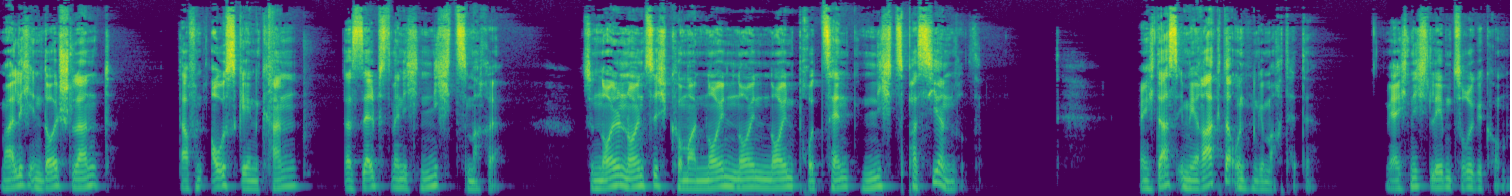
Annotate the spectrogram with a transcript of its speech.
Weil ich in Deutschland davon ausgehen kann, dass selbst wenn ich nichts mache, zu 99,999% nichts passieren wird. Wenn ich das im Irak da unten gemacht hätte, wäre ich nicht lebend zurückgekommen.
